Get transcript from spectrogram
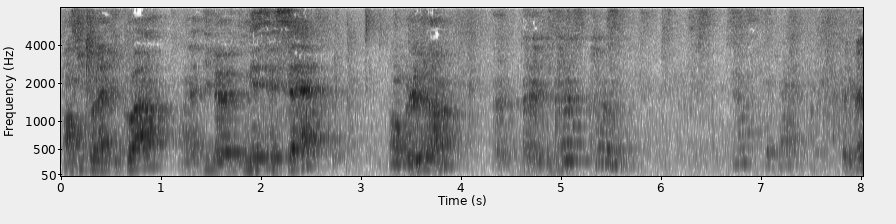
Ensuite, on a dit quoi? On a dit le nécessaire en bleu, hein. Non, c'était pas. C'est bien.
